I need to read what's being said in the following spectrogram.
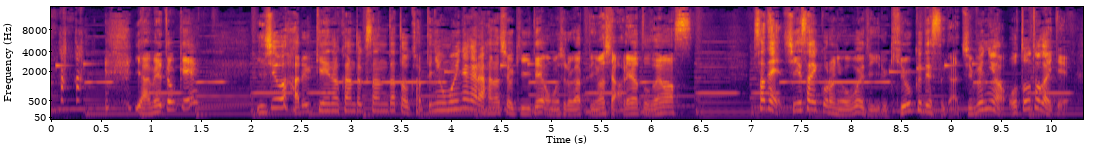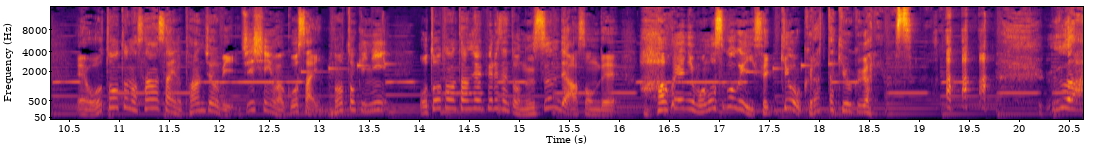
やめとけ。以上春系の監督さんだと勝手に思いながら話を聞いて面白がっていました。ありがとうございます。さて小さい頃に覚えている記憶ですが自分には弟がいてえ弟の3歳の誕生日自身は5歳の時に弟の誕生日プレゼントを盗んで遊んで母親にものすごくいい説教を食らった記憶があります。うわ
